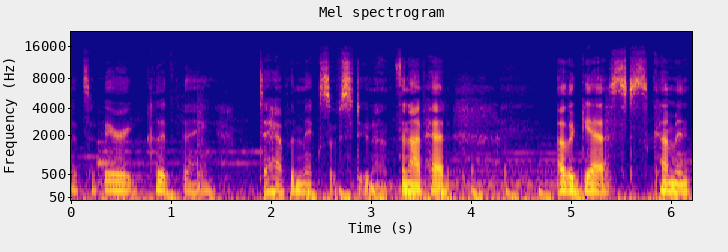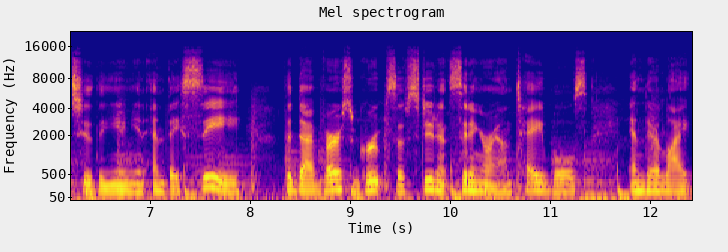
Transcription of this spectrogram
It's a very good thing to have the mix of students. And I've had other guests come into the union and they see the diverse groups of students sitting around tables and they're like,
